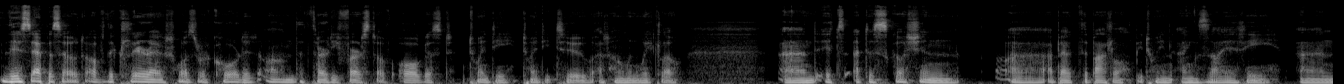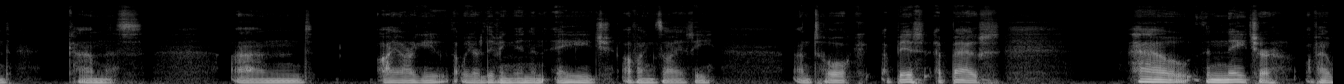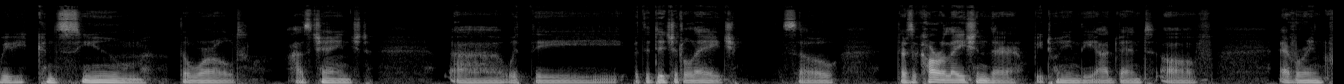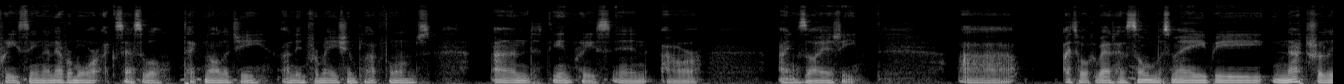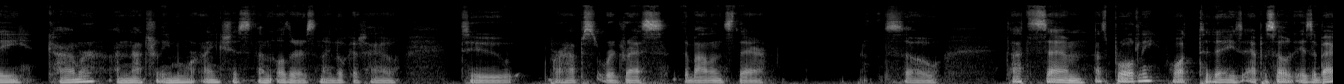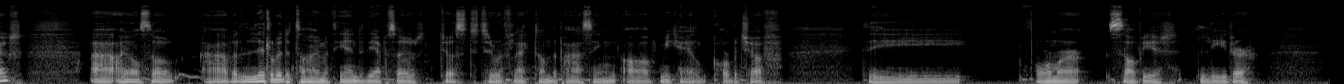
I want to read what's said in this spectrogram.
This episode of The Clear Out was recorded on the 31st of August 2022 at home in Wicklow. And it's a discussion uh, about the battle between anxiety and calmness. And I argue that we are living in an age of anxiety and talk a bit about how the nature of how we consume the world has changed uh, with the with the digital age. So there's a correlation there between the advent of ever increasing and ever more accessible technology and information platforms and the increase in our anxiety. Uh, I talk about how some of us may be naturally calmer and naturally more anxious than others, and I look at how to perhaps redress the balance there. So that's um, that's broadly what today's episode is about. Uh, I also have a little bit of time at the end of the episode just to reflect on the passing of Mikhail Gorbachev, the former Soviet leader,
